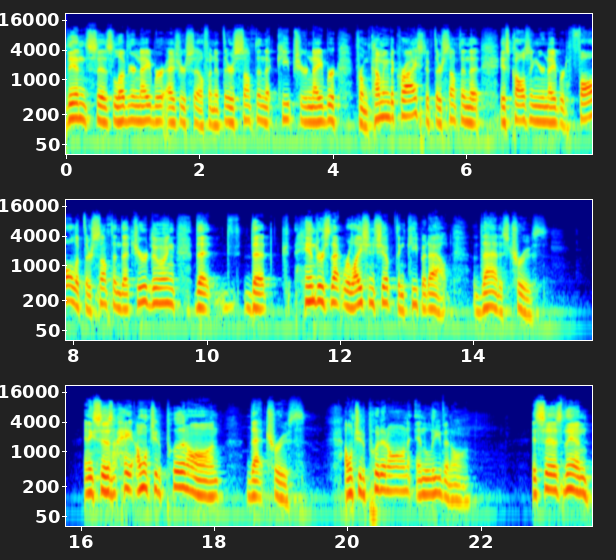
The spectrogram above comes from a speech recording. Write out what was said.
then says, Love your neighbor as yourself. And if there's something that keeps your neighbor from coming to Christ, if there's something that is causing your neighbor to fall, if there's something that you're doing that, that hinders that relationship, then keep it out. That is truth. And he says, Hey, I want you to put on that truth. I want you to put it on and leave it on. It says, Then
